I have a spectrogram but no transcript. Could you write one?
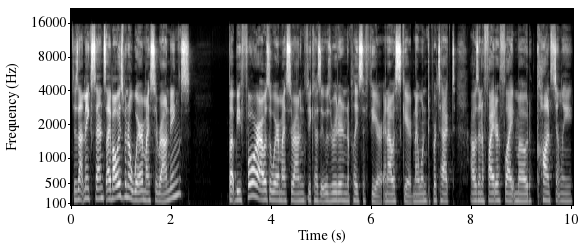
Does that make sense? I've always been aware of my surroundings, but before I was aware of my surroundings because it was rooted in a place of fear and I was scared and I wanted to protect. I was in a fight or flight mode constantly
